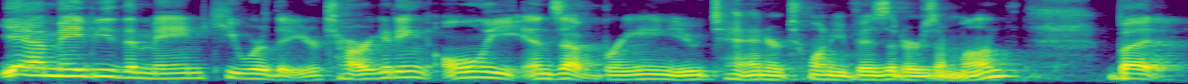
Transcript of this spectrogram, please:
yeah, maybe the main keyword that you're targeting only ends up bringing you 10 or 20 visitors a month, but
